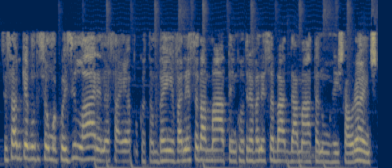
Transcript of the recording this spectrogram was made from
Você sabe que aconteceu uma coisa hilária nessa época também? A Vanessa da Mata, encontrei a Vanessa da Mata num restaurante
